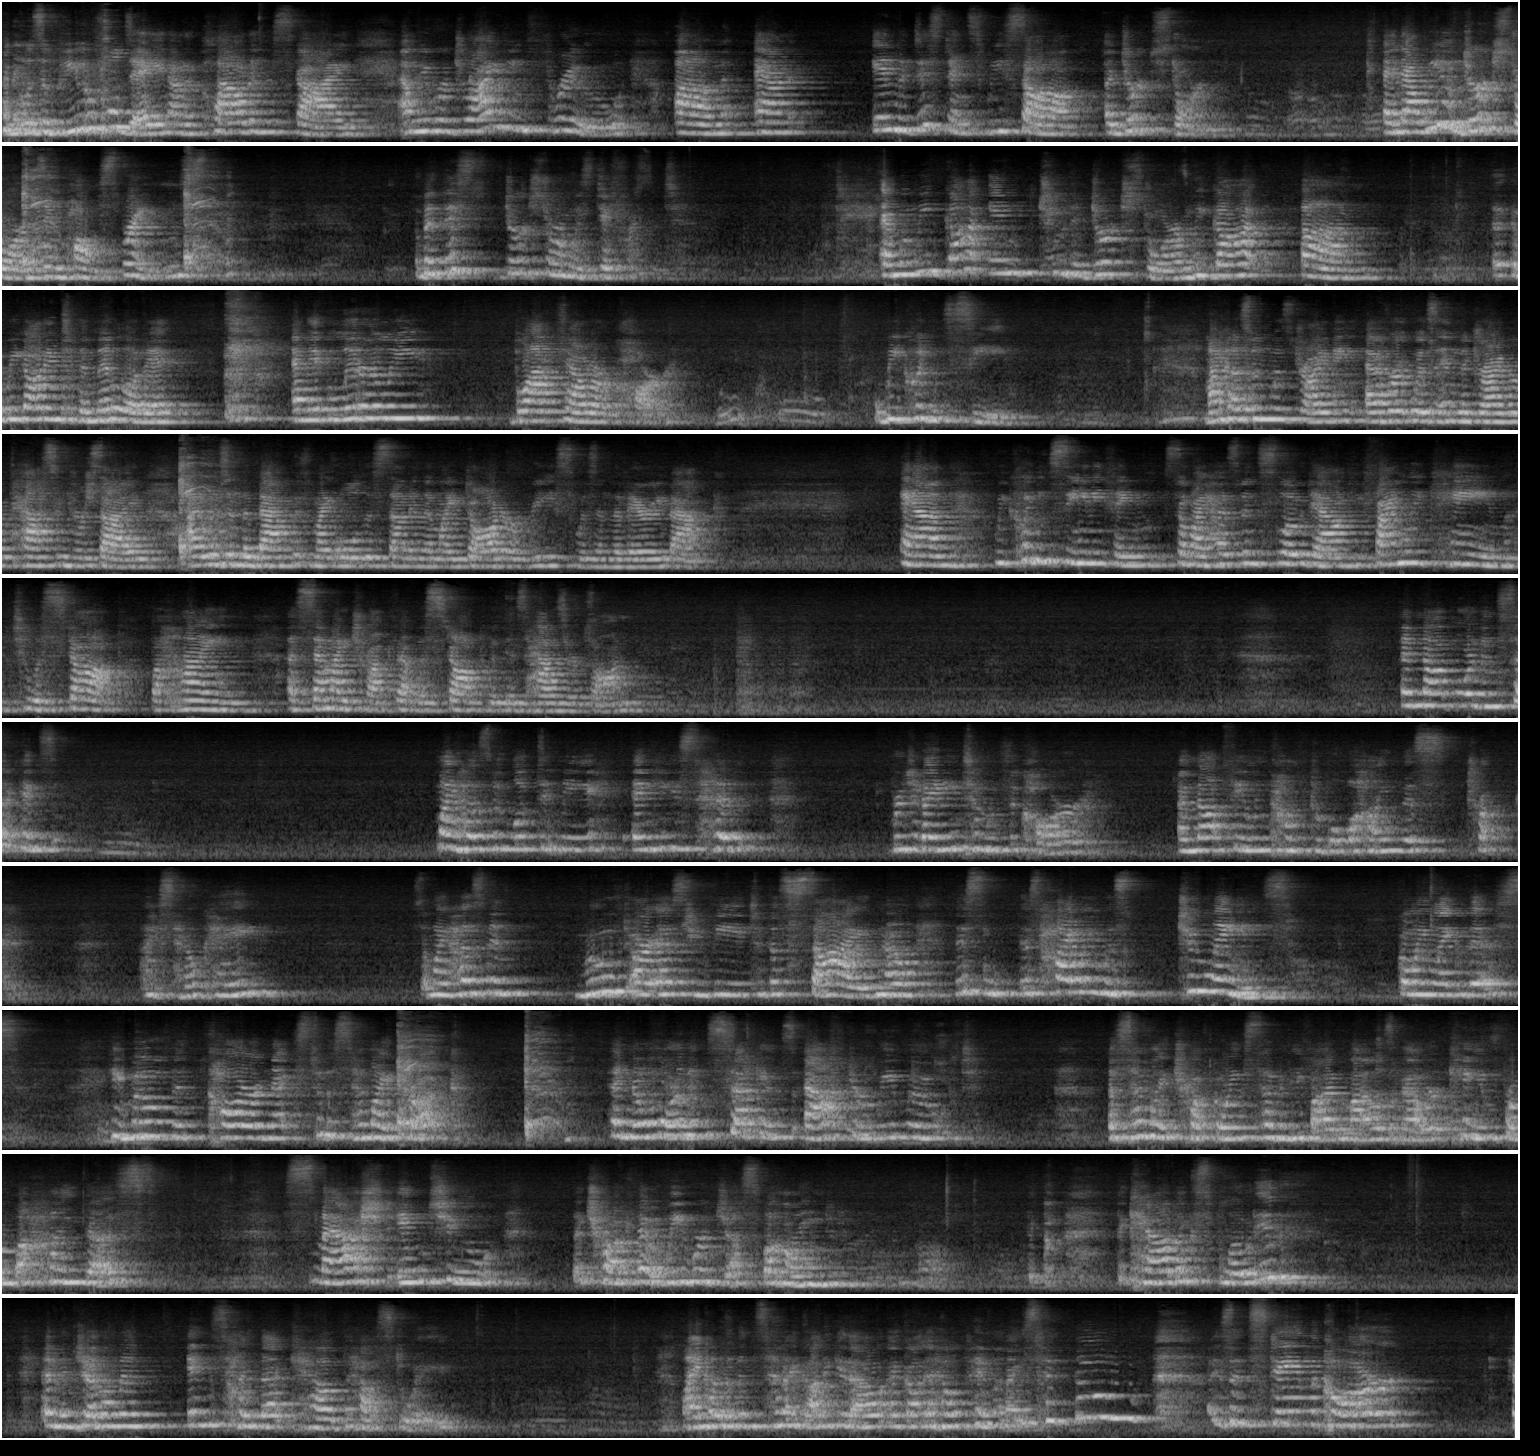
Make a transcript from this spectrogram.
And it was a beautiful day, not a cloud in the sky. And we were driving through, um, and in the distance, we saw a dirt storm. And now we have dirt storms in Palm Springs, but this dirt storm was different. And when we got into the dirt storm, we got um, Uh, we got into the middle of it, and it literally blacked out our car. We couldn't see. My husband was driving, Everett was in the driver passenger side. I was in the back with my oldest son, and then my daughter, Reese, was in the very back. And we couldn't see anything, so my husband slowed down. He finally came to a stop behind a semi truck that was stopped with his hazards on. And not more than seconds, my husband looked at me and he said, Bridgette, I need to move the car. I'm not feeling comfortable behind this truck. I said, okay. So my husband moved our SUV to the side. Now, this, this highway was two lanes going like this. He moved the car next to the semi truck. No more than seconds after we moved, a semi truck going 75 miles an hour came from behind us, smashed into the truck that we were just behind. The, the cab exploded, and the gentleman inside that cab passed away. My husband said, I gotta get out, I gotta help him. And I said, No. I said, Stay in the car.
